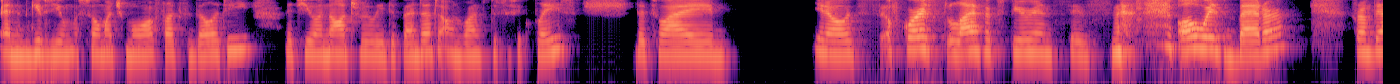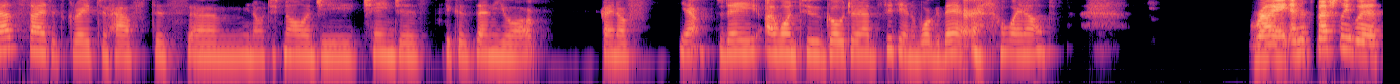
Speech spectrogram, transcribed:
and it gives you so much more flexibility that you are not really dependent on one specific place. That's why you know it's of course life experience is always better. From the other side it's great to have this um, you know technology changes because then you're kind of yeah today i want to go to another city and work there so why not Right. And especially with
